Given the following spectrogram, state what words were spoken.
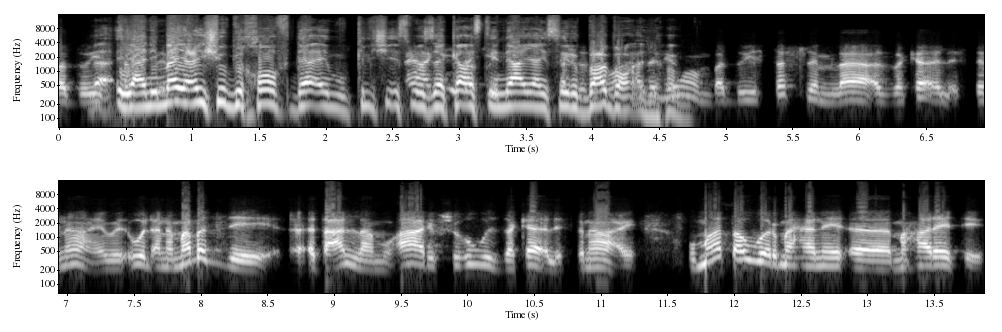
بده يعني ما يعيشوا بخوف دائم وكل شيء اسمه يعني ذكاء اصطناعي يعني يصير بعبع اليوم. بده يستسلم للذكاء الاصطناعي ويقول أنا ما بدي أتعلم وأعرف شو هو الذكاء الاصطناعي وما طور آه، مهاراتي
